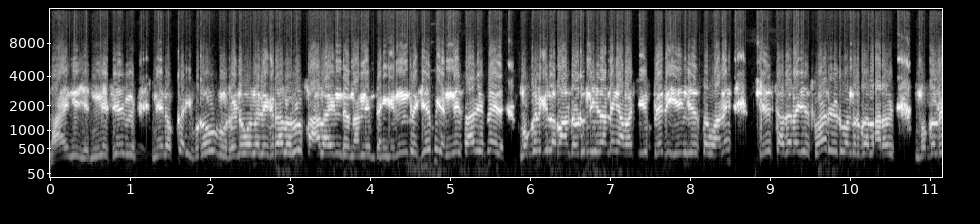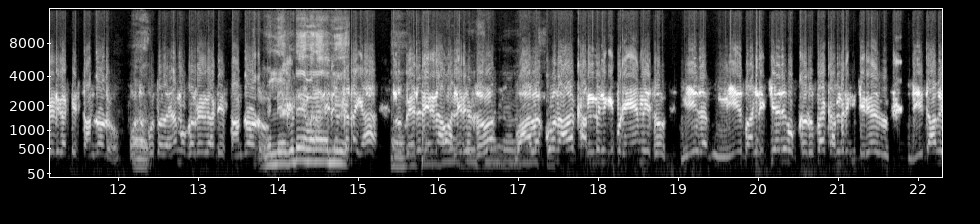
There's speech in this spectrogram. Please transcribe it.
నాకు ఎన్నిసేపు నేను ఒక్క ఇప్పుడు రెండు వందల ఎకరాలలో చాలా అయింది. నన్ను ఇంత ఎంతసేపు ఎన్నిసార్లు చెప్పిన మొగ్గలకి ఇలా బాగుంటాడు లేదంటే ఇంకా మంచి చెప్పేది ఏం చేస్తావు అని చేస్తే అదనే చేసుకుని రెండు వందల రూపాయలు అరవై మొగ్గల రేటు కట్టిస్తా అంటాడు పూత పూతదైనా మొగ్గల రేటు కట్టిస్తా అంటాడు నువ్వు బయట తిరిగినావు? అన్ని తెలుసు. వాళ్ళకు కూడా కంపెనీకి ఇప్పుడు ఏమి? మీరు మీరు పండించేది ఒక్క రూపాయి కంపెనీకి తిరిగే జీతాలు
